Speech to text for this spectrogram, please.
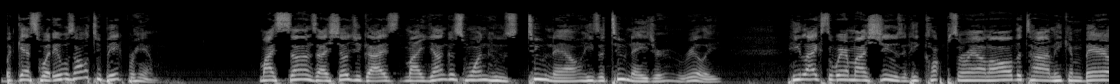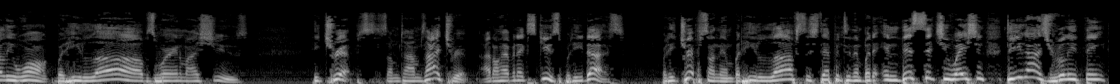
But guess what? It was all too big for him. My sons, I showed you guys, my youngest one, who's two now, he's a teenager, really. He likes to wear my shoes and he clumps around all the time. He can barely walk, but he loves wearing my shoes. He trips. Sometimes I trip. I don't have an excuse, but he does. But he trips on them, but he loves to step into them. But in this situation, do you guys really think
